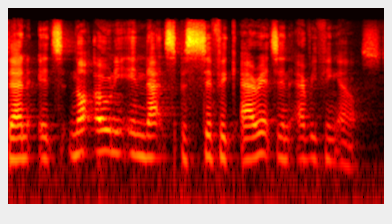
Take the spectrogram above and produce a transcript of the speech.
then it's not only in that specific area, it's in everything else.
